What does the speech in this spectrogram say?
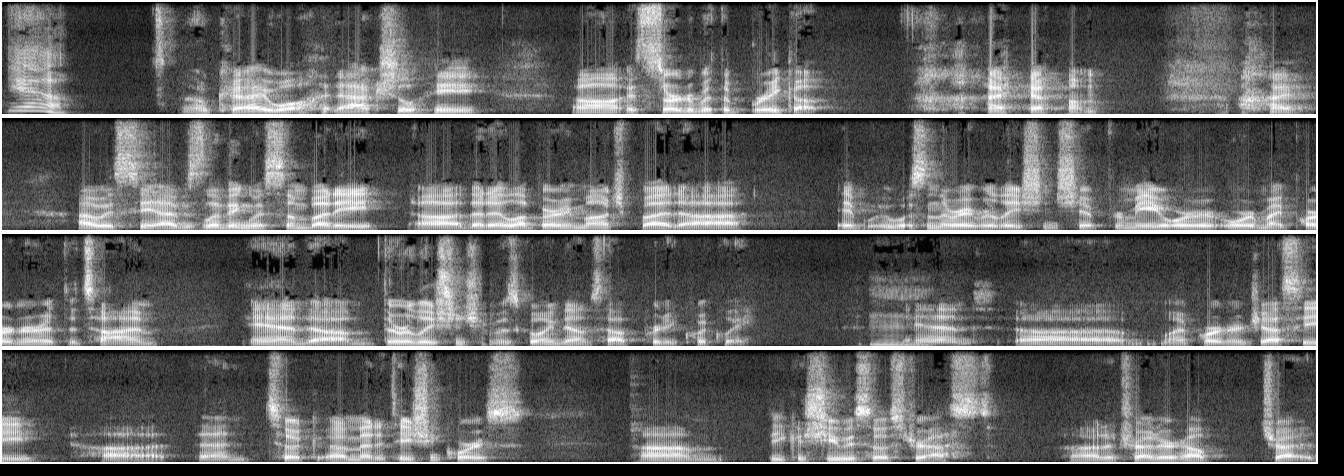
Yeah. Okay. Well, it actually uh, it started with a breakup. I um, I I was I was living with somebody uh, that I love very much, but uh, it, it, wasn't the right relationship for me or or my partner at the time, and um, the relationship was going down south pretty quickly. Mm. And uh, my partner Jesse uh, then took a meditation course um, because she was so stressed uh, to try to help, try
